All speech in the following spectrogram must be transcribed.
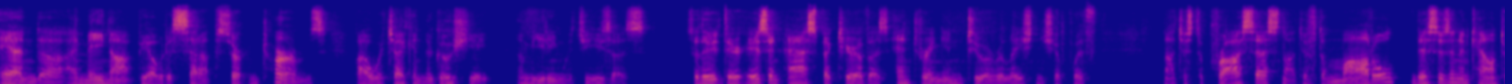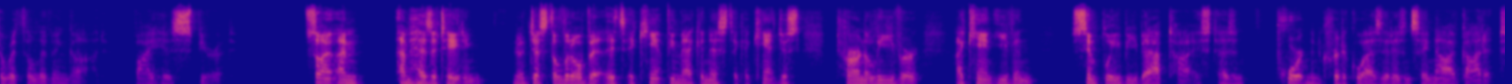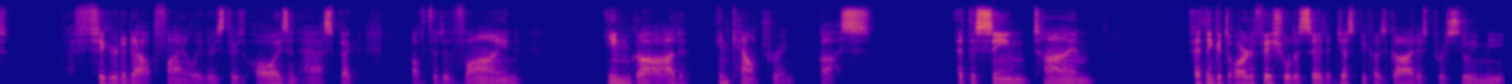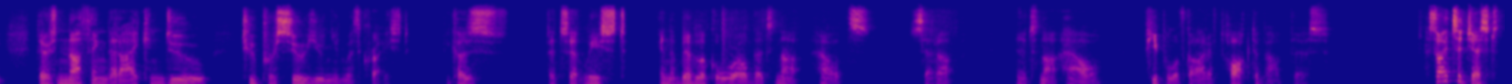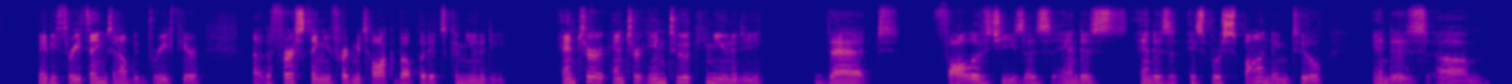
and uh, I may not be able to set up certain terms by which I can negotiate a meeting with Jesus. So there, there is an aspect here of us entering into a relationship with not just a process, not just a model. This is an encounter with the living God by His Spirit so I, I'm I'm hesitating, you know, just a little bit. It's it can't be mechanistic. I can't just turn a lever. I can't even simply be baptized, as important and critical as it is, and say, now I've got it. I figured it out finally. There's there's always an aspect of the divine in God encountering us. At the same time, I think it's artificial to say that just because God is pursuing me, there's nothing that I can do to pursue union with Christ, because that's at least in the biblical world, that's not how it's set up. And it's not how people of God have talked about this. So I'd suggest maybe three things, and I'll be brief here. Uh, the first thing you've heard me talk about, but it's community. Enter, enter into a community that follows Jesus and is and is is responding to and is um,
